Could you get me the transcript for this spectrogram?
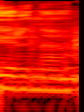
верно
